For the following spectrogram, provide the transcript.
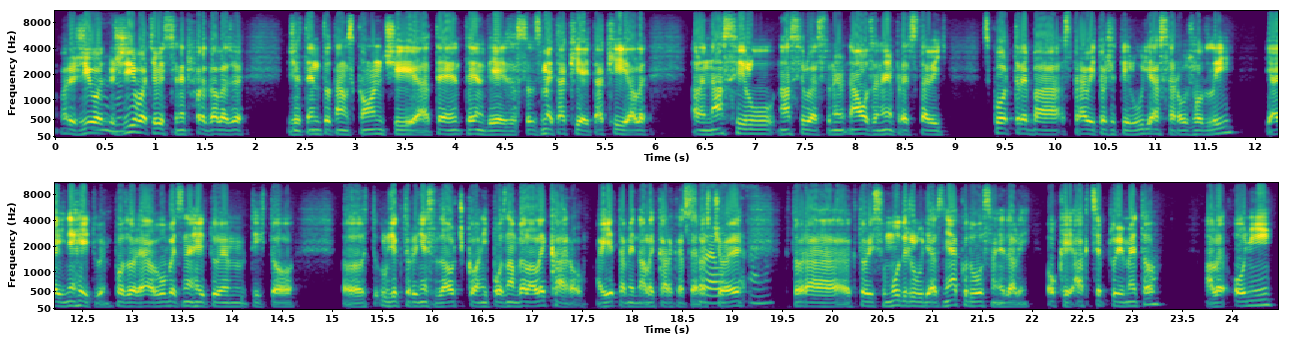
Dobre, život, mm-hmm. v živote by ste nepovedala, že že tento tam skončí a ten, ten vie, sme takí aj takí, ale, ale na silu, na silu ja si to ne, naozaj neviem predstaviť. Skôr treba spraviť to, že tí ľudia sa rozhodli, ja ich nehejtujem, pozor, ja vôbec nehejtujem týchto uh, ľudia, ktorí nie sú zaočkovaní, poznám veľa lekárov a je tam jedna lekárka teraz, čo je, ktorá, ktorí sú múdri ľudia, z nejakého dôvodu sa nedali. OK, akceptujeme to, ale oni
